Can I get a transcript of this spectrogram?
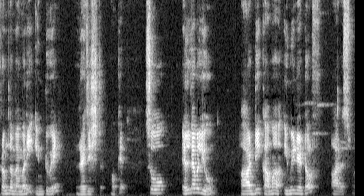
from the memory into a register. Okay? So lw rd comma immediate of rs1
